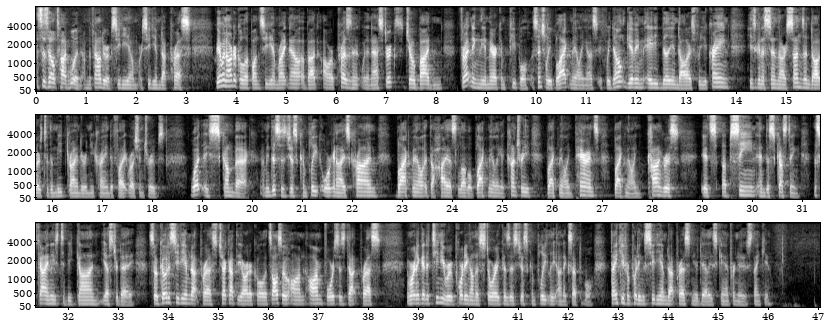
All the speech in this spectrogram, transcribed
This is L. Todd Wood. I'm the founder of CDM or CDM.press. We have an article up on CDM right now about our president with an asterisk, Joe Biden, threatening the American people, essentially blackmailing us. If we don't give him $80 billion for Ukraine, he's going to send our sons and daughters to the meat grinder in Ukraine to fight Russian troops. What a scumbag. I mean, this is just complete organized crime, blackmail at the highest level, blackmailing a country, blackmailing parents, blackmailing Congress. It's obscene and disgusting. This guy needs to be gone yesterday. So go to cdm.press, check out the article. It's also on armedforces.press. And we're going to continue reporting on this story because it's just completely unacceptable. Thank you for putting cdm.press in your daily scan for news. Thank you.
